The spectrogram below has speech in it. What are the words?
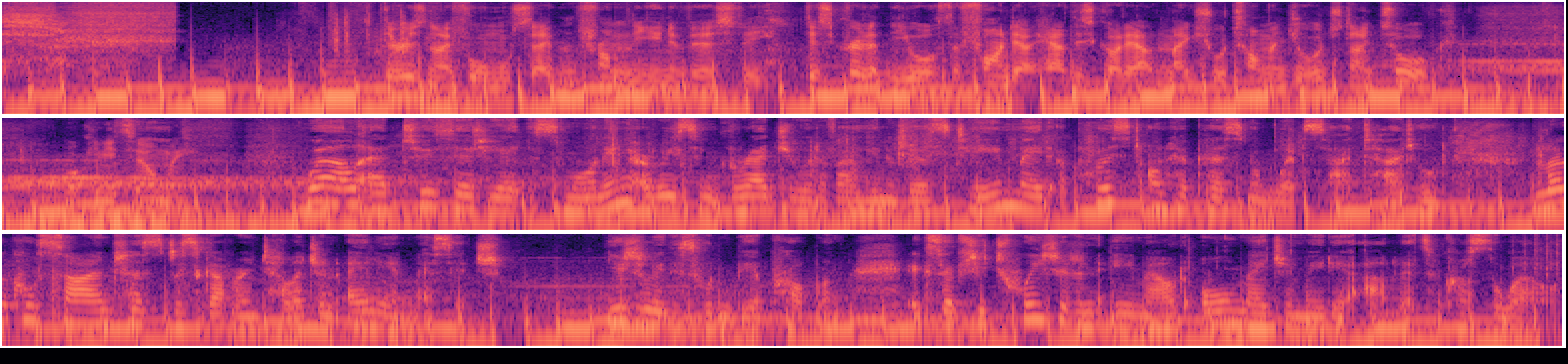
Yes. There is no formal statement from the university. Discredit the author, find out how this got out, and make sure Tom and George don't talk. What can you tell me? Well, at 2.38 this morning, a recent graduate of our university made a post on her personal website titled Local Scientists Discover Intelligent Alien Message. Usually this wouldn't be a problem, except she tweeted and emailed all major media outlets across the world.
